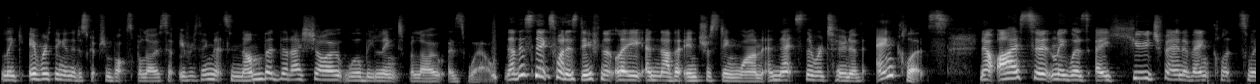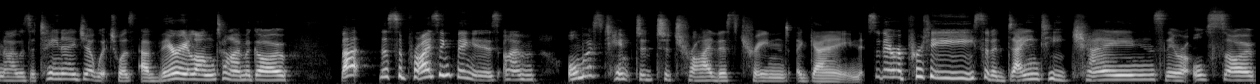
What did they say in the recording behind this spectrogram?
link everything in the description box below. So everything that's numbered that I show will be linked below as well. Now, this next one is definitely another interesting one, and that's the return of anklets. Now, I certainly was a huge fan of anklets when I was a teenager, which was a very long time ago. But the surprising thing is I'm almost tempted to try this trend again. So there are pretty sort of dainty chains. There are also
